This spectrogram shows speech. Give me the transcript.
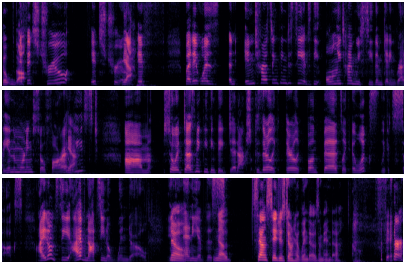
go. go. if it's true, it's true. Yeah. If, but it was an interesting thing to see. It's the only time we see them getting ready in the morning so far, at Yeah. least. Um, so it does make me think they did actually, because they're like they're like bunk beds. Like it looks like it sucks. I don't see. I have not seen a window in No. any of this. no, sound stages don't have windows, Amanda. fair.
